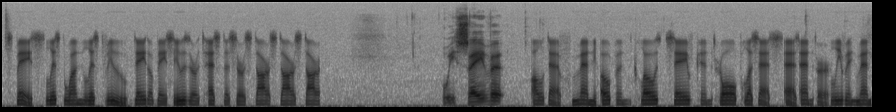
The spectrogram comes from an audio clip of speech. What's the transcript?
Space list one list view database user testaser star star star. We save it Alt F menu open close save control plus S S enter leaving menu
